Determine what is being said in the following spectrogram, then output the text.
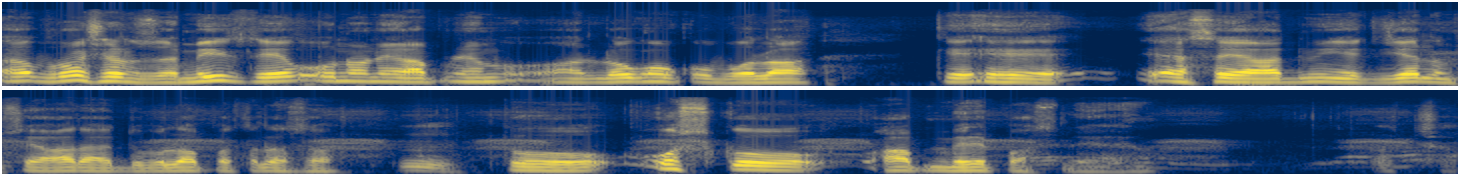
روشن ضمیر تھے انہوں نے اپنے لوگوں کو بولا کہ ایسے آدمی ایک جیلم سے آ رہا ہے دبلا پتلا سا۔ تو اس کو آپ میرے پاس لے آئے۔ اچھا۔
